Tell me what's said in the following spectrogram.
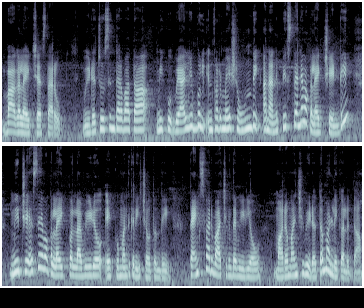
బాగా లైక్ చేస్తారు. వీడియో చూసిన తర్వాత మీకు వాల్యుబుల్ ఇన్ఫర్మేషన్ ఉంది అని అనిపిస్తేనే ఒక లైక్ చేయండి. మీరు చేసే ఒక లైక్ వల్ల వీడియో ఎక్కువ మందికి రీచ్ అవుతుంది. Thanks for watching the video మరో మంచి వీడియోతో మళ్ళీ కలుద్దాం.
